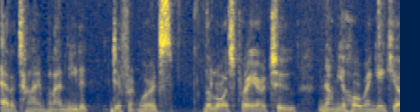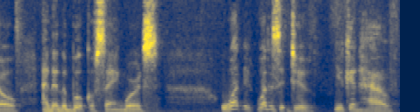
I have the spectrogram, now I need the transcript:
at a time when I needed different words. The Lord's Prayer to Nam Myoho Renge Kyo, and then the book of saying words. What, what does it do? You can have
